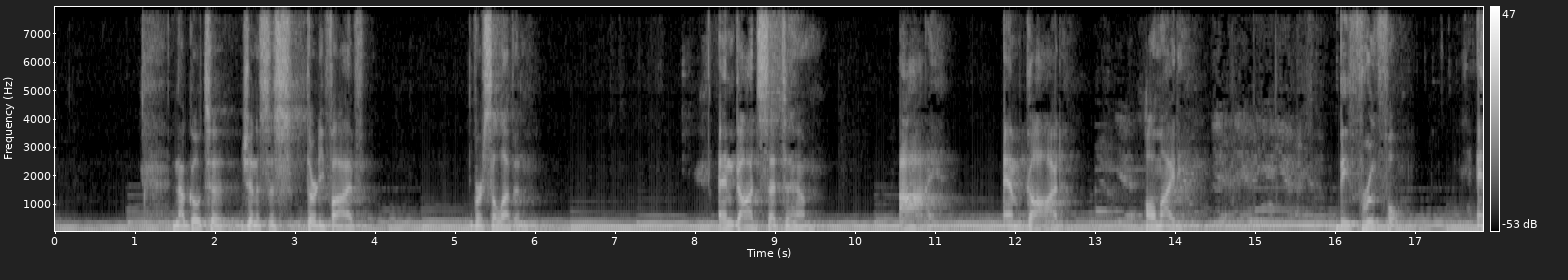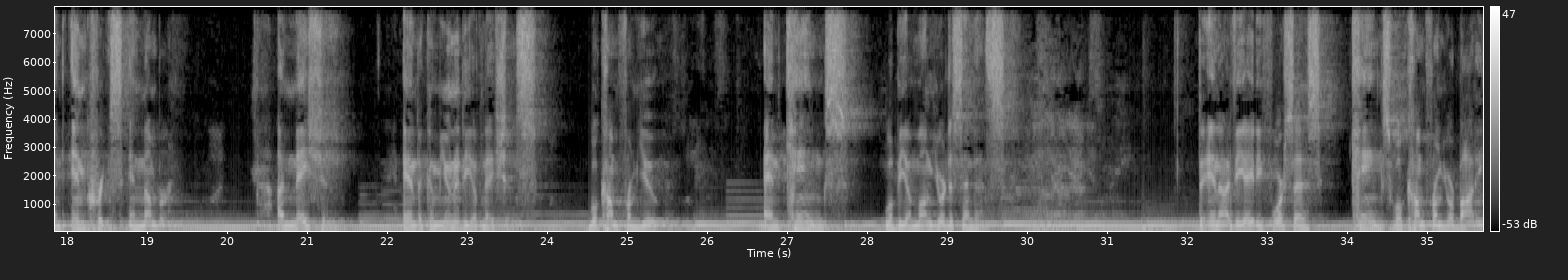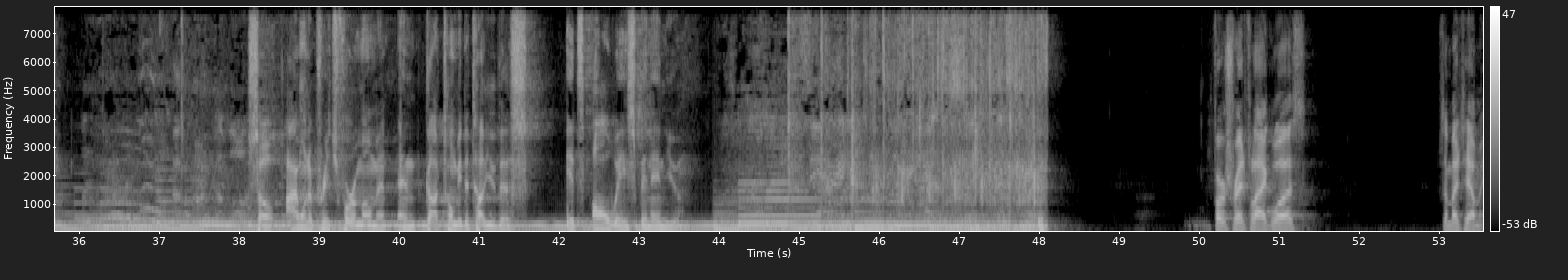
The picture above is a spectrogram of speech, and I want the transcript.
Now go to Genesis 35, verse 11. And God said to him, I am God Almighty. Be fruitful and increase in number. A nation and a community of nations will come from you, and kings will be among your descendants. The NIV 84 says, Kings will come from your body. So I want to preach for a moment, and God told me to tell you this. it's always been in you. First red flag was somebody tell me.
